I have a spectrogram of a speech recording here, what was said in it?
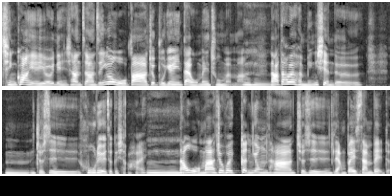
情况也有一点像这样子，因为我爸就不愿意带我妹出门嘛，嗯，然后他会很明显的，嗯，就是忽略这个小孩。嗯然后我妈就会更用她就是两倍三倍的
